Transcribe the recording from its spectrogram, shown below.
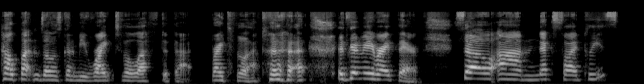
help button's always going to be right to the left of that, right to the left. it's going to be right there. So um, next slide, please.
